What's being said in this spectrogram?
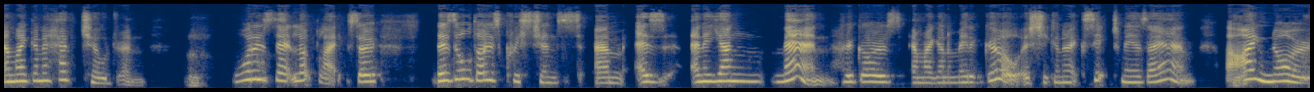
Am I going to have children? Mm. What does that look like? So there's all those questions um, as and a young man who goes am i going to meet a girl? Is she going to accept me as i am? But i know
